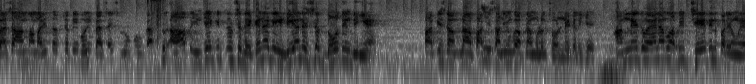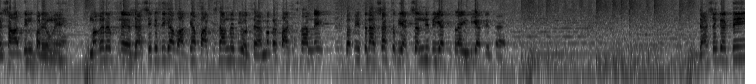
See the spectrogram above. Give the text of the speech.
वैसा हम, हमारी तरफ़ से भी वही वैसा ही सलूक होगा। तो आप इंडिया की तरफ़ से देखें ना कि इंडिया ने सिर्फ़ दो दिन दिए हैं पाकिस्तान अपना, पाकिस्तानियों को अपना मुल्क छोड़ने के लिए। हमने जो है ना वो अभी छह दिन पड़े हुए हैं, सात दिन पड़े हुए हैं। मगर दहशतगर्दी का वाक्य पाकिस्तान में भी होता है, मगर पाकिस्तान ने कभी इतना सख्त रिएक्शन नहीं दिया जितना इंडिया देता है। दहशतगर्दी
